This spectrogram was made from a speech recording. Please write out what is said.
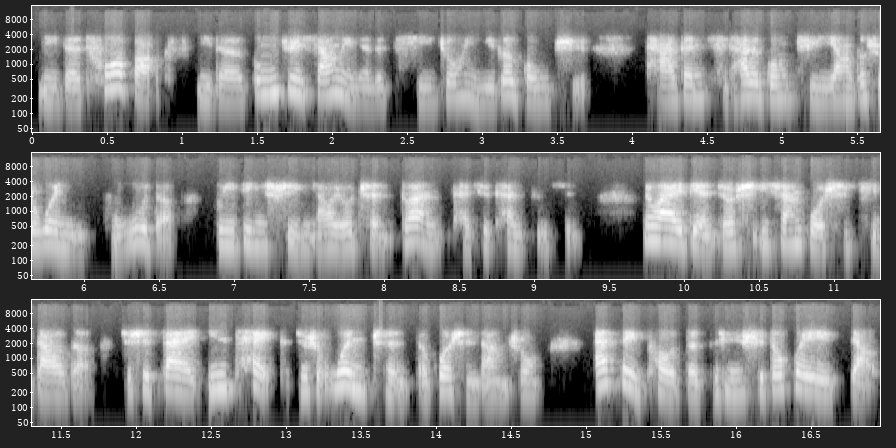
你的 toolbox，你的工具箱里面的其中一个工具。它跟其他的工具一样，都是为你服务的，不一定是你要有诊断才去看咨询。另外一点就是一山博士提到的，就是在 intake，就是问诊的过程当中，ethical 的咨询师都会表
